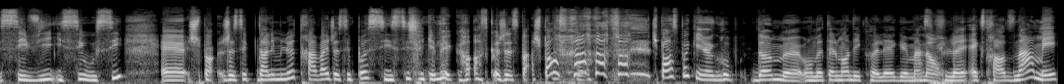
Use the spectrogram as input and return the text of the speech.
sévit ici aussi. Je pense, je sais, dans les milieux de travail, je sais pas si ici chez Québécois, ce que j'espère. Je pense pas. je pense pas qu'il y ait un groupe d'hommes. euh, on a tellement des collègues masculins extraordinaires, mais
